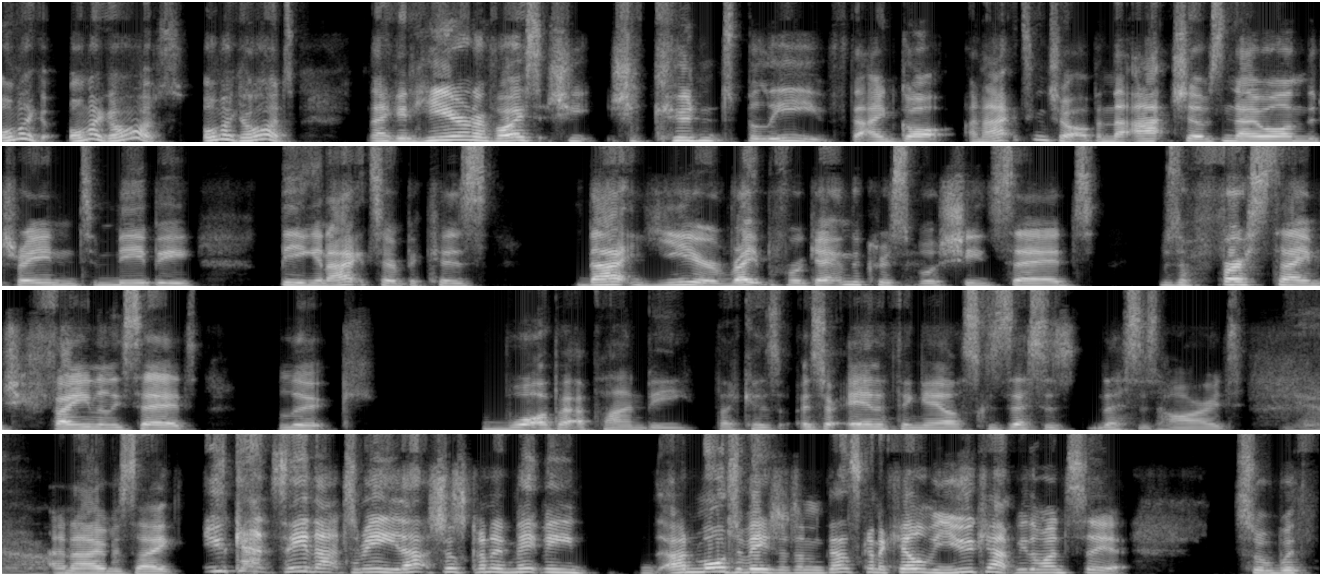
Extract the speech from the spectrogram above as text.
oh my god, oh my god, oh my god. And I could hear in her voice that she she couldn't believe that I'd got an acting job and that actually I was now on the train to maybe being an actor because that year, right before getting the crucible, she'd said it was the first time she finally said, Look, what about a plan B? Like, is, is there anything else? Because this is this is hard. Yeah. And I was like, you can't say that to me. That's just gonna make me unmotivated and that's gonna kill me. You can't be the one to say it. So with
